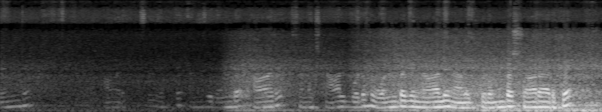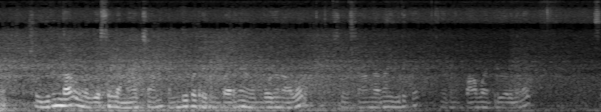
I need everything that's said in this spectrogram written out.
ரெண்டு ஆறு ஸோ எட்டு அஞ்சு ரெண்டு ஆறு ஸோ நெக்ஸ்ட் நாலு போட்டு ஒன்பது நாலு நாளைக்கு ரொம்ப ஷுவராக இருக்குது ஸோ இருந்தாலும் உங்கள் எஸ்எல்ல மேட்ச் ஆனால் கண்டிப்பாக ட்ரை பண்ணி பாருங்கள் ஒம்பது நாளும் ஸோ ஸ்ட்ராங்காக தான் இருக்குது பாவம் எப்படி வருதுன்னு. ஸோ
